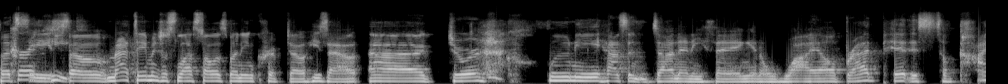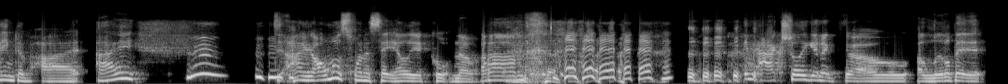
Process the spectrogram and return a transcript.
let's Current see. heat. So Matt Damon just lost all his money in crypto. He's out. Uh, George Clooney hasn't done anything in a while. Brad Pitt is still kind of hot. I I almost want to say Elliot Gould. No. Um, I'm actually going to go a little bit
